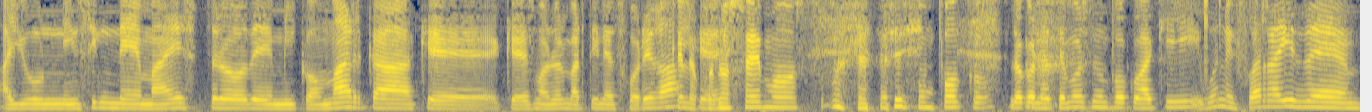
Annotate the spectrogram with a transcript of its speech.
hay un insigne maestro de mi comarca que, que es Manuel Martínez Forega. Que lo conocemos un poco. Lo conocemos un poco aquí. Y bueno, y fue a raíz de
